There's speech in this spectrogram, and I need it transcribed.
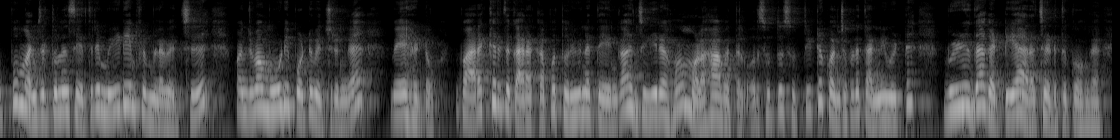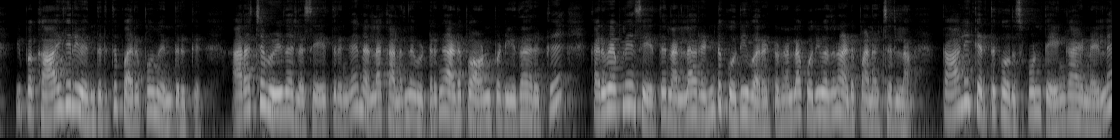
உப்பு மஞ்சள் தூளும் சேர்த்துட்டு மீடியம் ஃப்ளேமில் வச்சு கொஞ்சமாக மூடி போட்டு வச்சுருங்க. வேகட்டும். இப்போ அரைக்கிறதுக்கு அரைக்க கப்பு துருவின தேங்காய் ஜீரகம் மிளகா வத்தல். ஒரு சுற்று சுற்றிட்டு கொஞ்சம் கூட தண்ணி விட்டு விழுதாக கட்டியாக அரைச்சி எடுத்துக்கோங்க. இப்போ காய்கறி வெந்துடுத்து பருப்பும் வெந்திருக்கு. அரைச்ச விழுதில் அதில் சேர்த்துருங்க. நல்லா கலந்து விட்டுருங்க. அடுப்பு ஆன் பண்ணி தான் இருக்குது கருவேப்பிலையும் சேர்த்து நல்லா ரெண்டு கொதி வரட்டும். நல்லா கொதி வந்தோன்னா அடுப்பு அணைச்சிடலாம். தாளிக்கிறதுக்கு ஒரு ஸ்பூன் தேங்காய் எண்ணெயில்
